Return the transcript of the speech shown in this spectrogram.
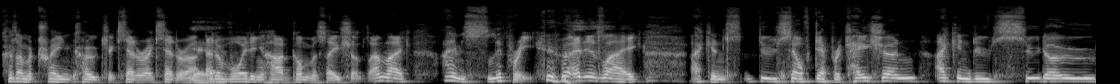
because I'm a trained coach, etc., etc., Yeah, at yeah. avoiding hard conversations. I'm like I am slippery. it is like I can do self-deprecation. I can do pseudo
